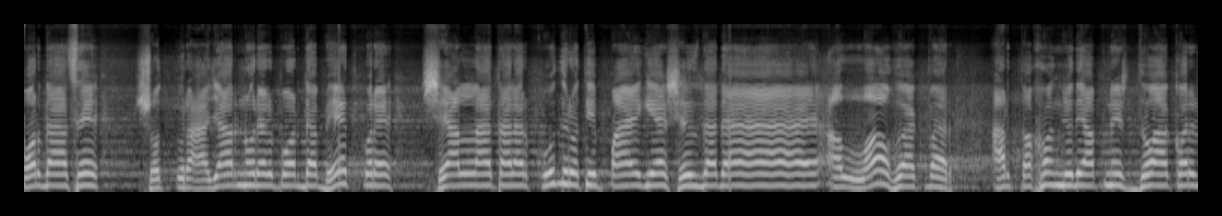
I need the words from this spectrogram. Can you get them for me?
পর্দা আছে। সত্তর হাজার নূরের পর্দা ভেদ করে সে আল্লাহ তালার কুদরতি পায়ে গিয়ে সেজদা দেয়। আল্লাহ একবার আর তখন যদি আপনি দোয়া করেন,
